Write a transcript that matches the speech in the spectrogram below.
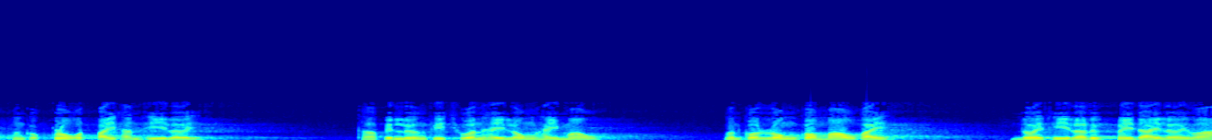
ธมันก็โกรธไปทันทีเลย ถ้าเป็นเรื่องที่ชวนให้หลงให้เมา มันก็หลงก็เมาไป โดยที่ระลึกไม่ได้เลยว่า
